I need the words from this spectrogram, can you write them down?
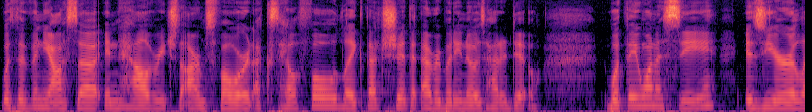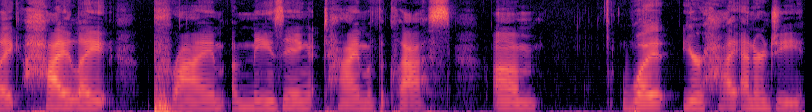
with a vinyasa. Inhale, reach the arms forward, exhale, fold. Like that shit that everybody knows how to do. What they want to see is your like highlight, prime, amazing time of the class um, what your high energy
